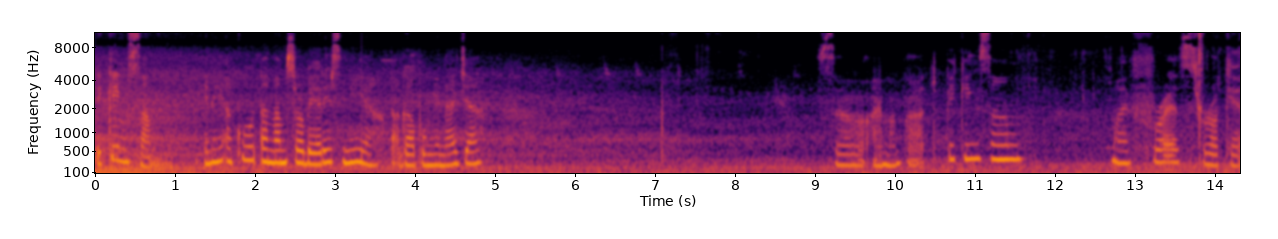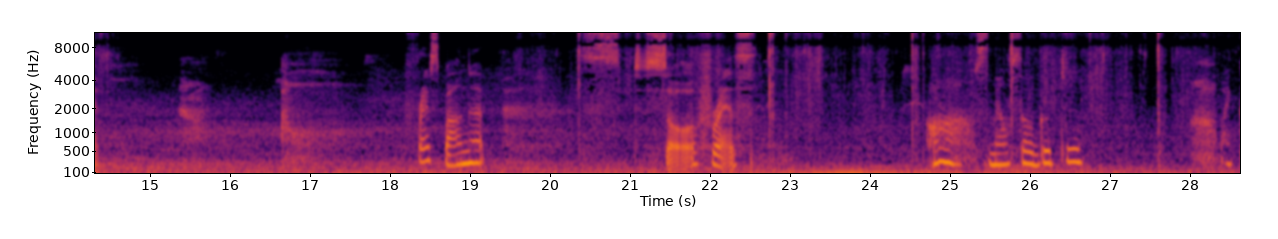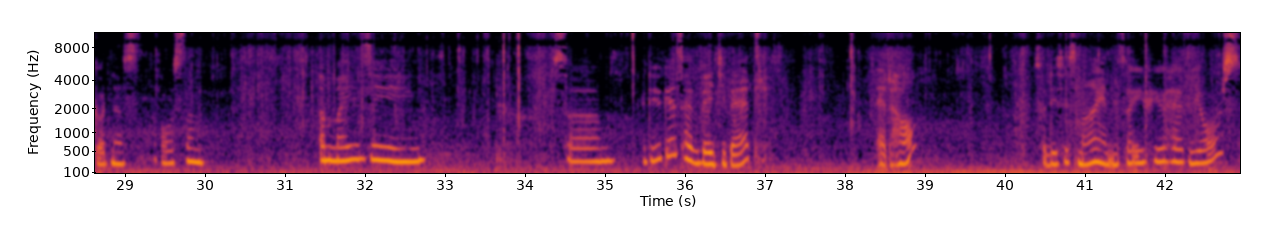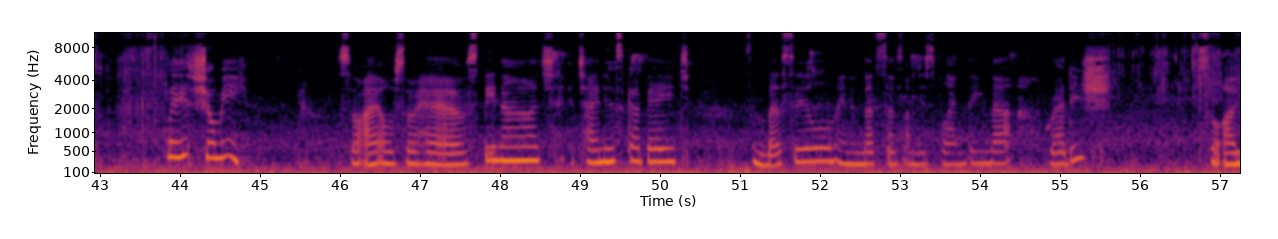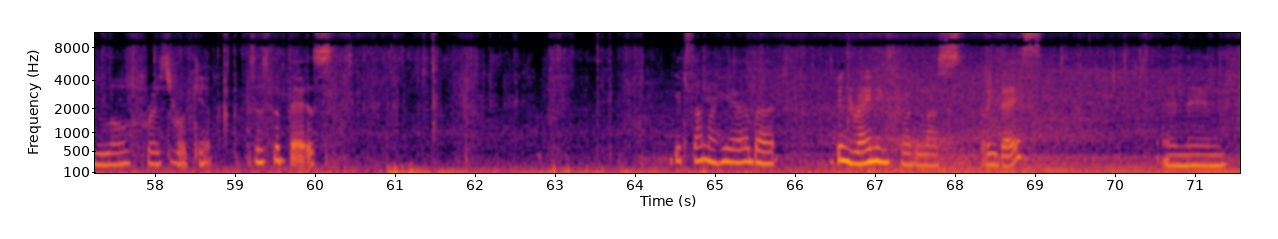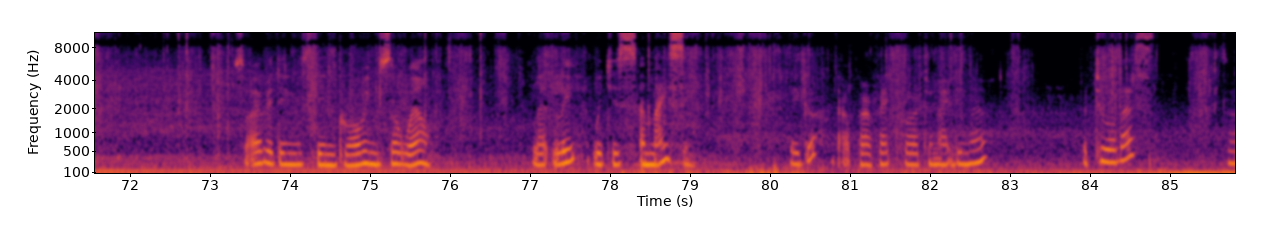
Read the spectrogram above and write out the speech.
picking some ini aku tanam strawberry sini ya tak gabungin aja. So I'm about picking some my fresh rocket. Fresh banget. So fresh. Oh smells so good too my goodness. Awesome. Amazing. So do you guys have veggie beds at home? So this is mine. So if you have yours please show me. So I also have spinach Chinese cabbage some basil and then that's just I'm just planting that radish so I love fresh rocket. This is the best. It's summer here but it's been raining for the last three days. And then so everything's been growing so well lately which is amazing. There you go. That perfect for tonight dinner for two of us. So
